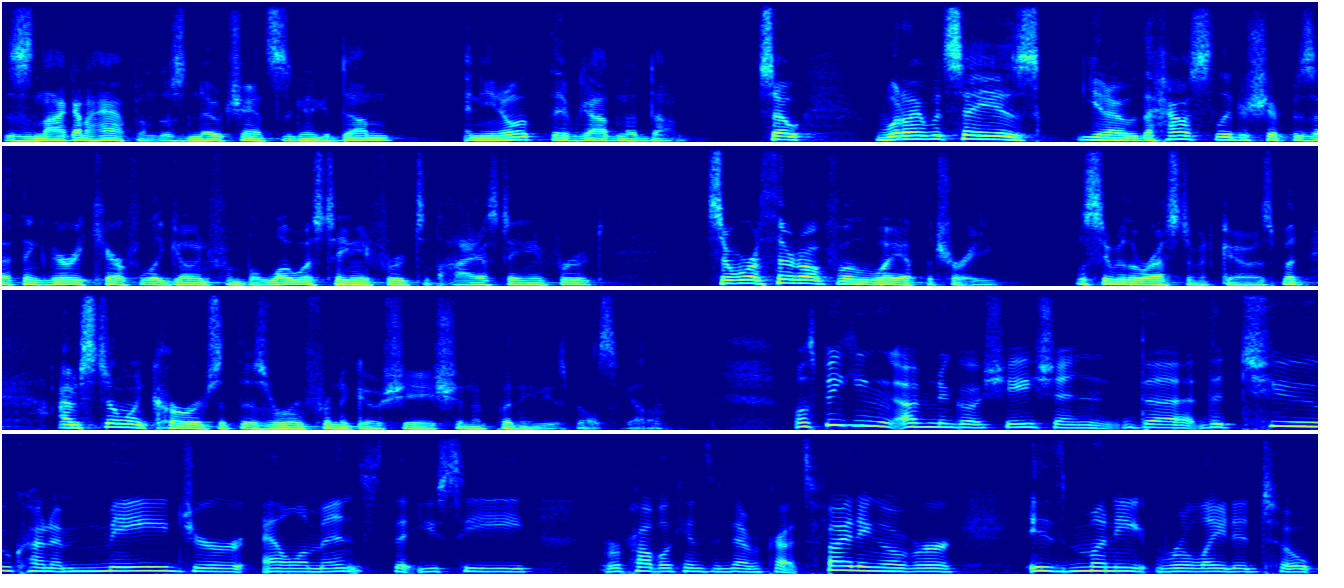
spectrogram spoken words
This is not going to happen. There's no chance it's going to get done. And you know what? They've gotten it done. So what I would say is, you know, the House leadership is, I think, very carefully going from the lowest hanging fruit to the highest hanging fruit. So we're a third of the way up the tree. We'll see where the rest of it goes. But I'm still encouraged that there's room for negotiation and putting these bills together. Well, speaking of negotiation, the the two kind of major elements that you see Republicans and Democrats fighting over is money related to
